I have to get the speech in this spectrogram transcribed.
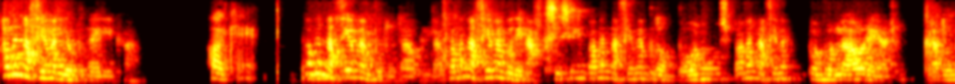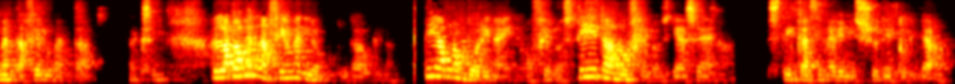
Πάμε να φύγουμε λίγο από τα υλικά. Okay. Πάμε να φύγουμε από τα ούλα. Πάμε να φύγουμε από την αύξηση, πάμε να φύγουμε από τον πόνους, πάμε να φύγουμε από πολλά ωραία. Κρατούμε τα, θέλουμε τα. Εντάξει. Αλλά πάμε να φύγουμε λίγο από τα ούλα. Τι άλλο μπορεί να είναι όφελος, τι ήταν όφελος για σένα στην καθημερινή σου τη δουλειά;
